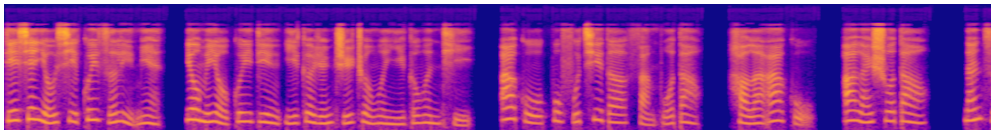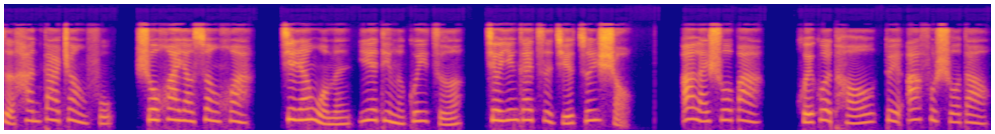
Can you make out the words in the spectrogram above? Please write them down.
碟仙游戏规则里面。又没有规定一个人只准问一个问题，阿古不服气的反驳道。好了，阿古，阿来说道，男子汉大丈夫，说话要算话，既然我们约定了规则，就应该自觉遵守。阿来说罢，回过头对阿富说道，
